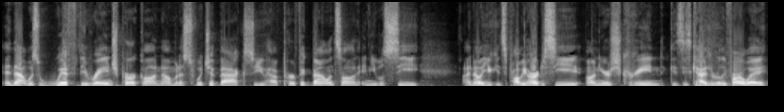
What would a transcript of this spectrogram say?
and that was with the range perk on. Now I'm going to switch it back so you have perfect balance on, and you will see, I know you, it's probably hard to see on your screen because these guys are really far away.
